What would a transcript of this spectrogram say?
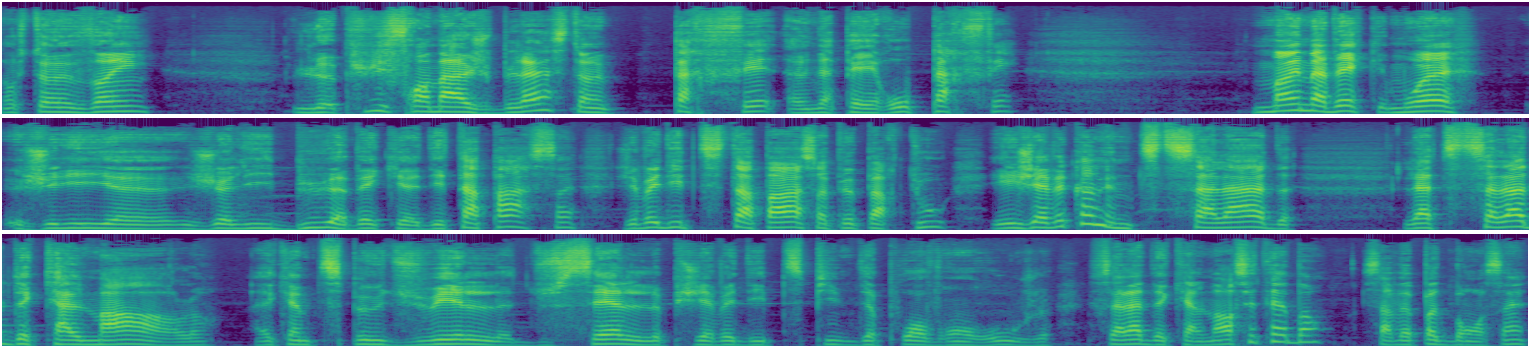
Donc, c'est un vin, le puits fromage blanc, c'est un parfait, un apéro parfait. Même avec, moi, je l'ai, euh, bu avec euh, des tapas. hein. J'avais des petits tapas un peu partout et j'avais comme une petite salade. la petite salade de calmar, là, avec un petit peu d'huile, du sel, là, puis j'avais des petits de poivrons rouges. Salade de calmar, c'était bon. Ça n'avait pas de bon sens.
